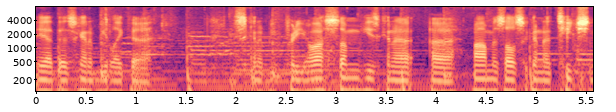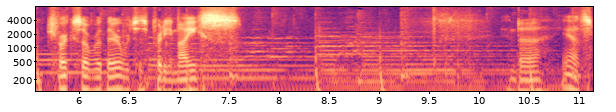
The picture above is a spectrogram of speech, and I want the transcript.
yeah, there's gonna be like a it's gonna be pretty awesome. He's gonna uh, Mom is also gonna teach some tricks over there, which is pretty nice. And uh, yeah, it's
